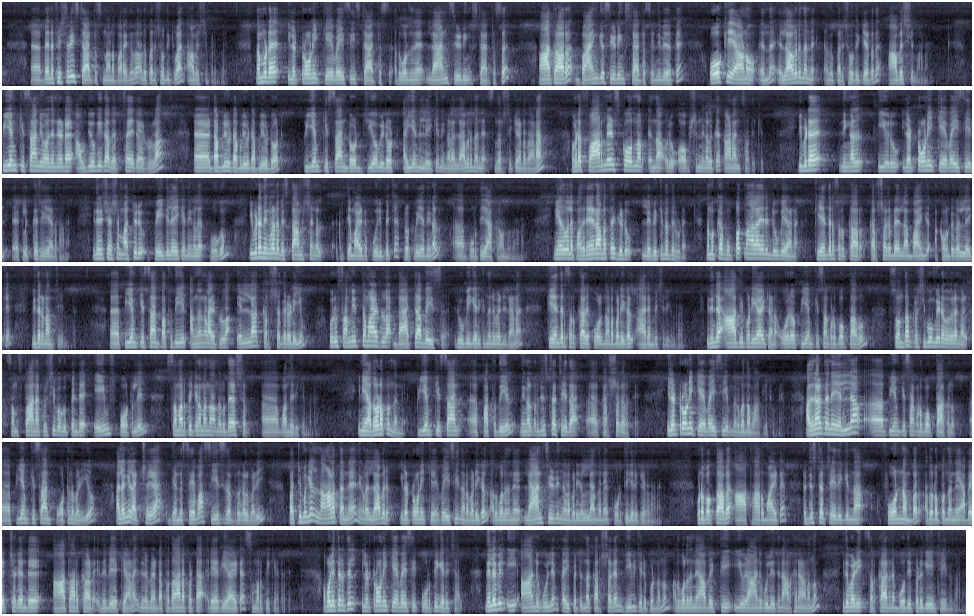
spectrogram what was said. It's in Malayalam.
beneficiary status എന്നാണ് പറയുന്നത്. അത് പരിശോധിക്കുവാൻ ആവശ്യപ്പെടുന്നത്. നമ്മുടെ electronic K Y C status അതുപോലെ തന്നെ land seeding status Aadhaar bank seeding status എന്നിവയൊക്കെ ഓക്കെ ആണോ എന്ന് എല്ലാവരും തന്നെ അത് പരിശോധിക്കേണ്ടത് ആവശ്യമാണ്. പി എം കിസാൻ യോജനയുടെ ഔദ്യോഗിക വെബ്സൈറ്റായിട്ടുള്ള W W W dot P M Kisan dot G O V dot I എന്നിലേക്ക് നിങ്ങൾ എല്ലാവരും തന്നെ സന്ദർശിക്കേണ്ടതാണ്. അവിടെ ഫാർമേഴ്സ് കോർണർ എന്ന ഒരു ഓപ്ഷൻ നിങ്ങൾക്ക് കാണാൻ സാധിക്കും. ഇവിടെ നിങ്ങൾ ഈ ഒരു ഇലക്ട്രോണിക് കെ വൈ സിയിൽ ക്ലിക്ക് ചെയ്യേണ്ടതാണ്. ഇതിനുശേഷം മറ്റൊരു പേജിലേക്ക് നിങ്ങൾ പോകും. ഇവിടെ നിങ്ങളുടെ വിശദാംശങ്ങൾ കൃത്യമായിട്ട് പൂരിപ്പിച്ച് പ്രക്രിയ നിങ്ങൾ പൂർത്തിയാക്കാവുന്നതാണ്. ഇനി അതുപോലെ പതിനേഴാമത്തെ ഗഡു ലഭിക്കുന്നതിലൂടെ നമുക്ക് മുപ്പത്തിനാലായിരം രൂപയാണ് കേന്ദ്ര സർക്കാർ കർഷകരുടെ എല്ലാം ബാങ്ക് അക്കൗണ്ടുകളിലേക്ക് വിതരണം ചെയ്യുന്നത്. പി എം കിസാൻ പദ്ധതിയിൽ അംഗങ്ങളായിട്ടുള്ള എല്ലാ കർഷകരുടെയും ഒരു സംയുക്തമായിട്ടുള്ള ഡാറ്റാബേസ് രൂപീകരിക്കുന്നതിന് വേണ്ടിയിട്ടാണ് കേന്ദ്ര സർക്കാർ ഇപ്പോൾ നടപടികൾ ആരംഭിച്ചിരിക്കുന്നത്. ഇതിന്റെ ആദ്യപടിയായിട്ടാണ് ഓരോ പി എം കിസാൻ ഗുണഭോക്താവും സ്വന്തം കൃഷിഭൂമിയുടെ വിവരങ്ങൾ സംസ്ഥാന കൃഷി വകുപ്പിന്റെ എയിംസ് പോർട്ടലിൽ സമർപ്പിക്കണമെന്ന നിർദ്ദേശം വന്നിരിക്കുന്നത്. ഇനി അതോടൊപ്പം തന്നെ പി എം കിസാൻ പദ്ധതിയിൽ നിങ്ങൾ രജിസ്റ്റർ ചെയ്ത കർഷകർക്ക് ഇലക്ട്രോണിക് കെ വൈ സിയും നിർബന്ധമാക്കിയിട്ടുണ്ട്. അതിനാൽ തന്നെ എല്ലാ പി എം കിസാൻ ഗുണഭോക്താക്കളും പി എം കിസാൻ പോർട്ടൽ വഴിയോ അല്ലെങ്കിൽ Akshaya Janaseva C S C സെന്ററുകൾ വഴി പറ്റുമെങ്കിൽ നാളെ തന്നെ നിങ്ങളെല്ലാവരും ഇലക്ട്രോണിക് കെ വൈ സി നടപടികൾ അതുപോലെ തന്നെ ലാൻഡ് സീഡിംഗ് നടപടികളെല്ലാം തന്നെ പൂർത്തീകരിക്കേണ്ടതാണ്. ഗുണഭോക്താവ് ആധാറുമായിട്ട് രജിസ്റ്റർ ചെയ്തിരിക്കുന്ന ഫോൺ നമ്പർ അതോടൊപ്പം തന്നെ അപേക്ഷകന്റെ ആധാർ കാർഡ് എന്നിവയൊക്കെയാണ് ഇതിന് വേണ്ട പ്രധാനപ്പെട്ട രേഖയായിട്ട് സമർപ്പിക്കേണ്ടത്. അപ്പോൾ ഇത്തരത്തിൽ ഇലക്ട്രോണിക് കെ വൈ സി പൂർത്തീകരിച്ചാൽ നിലവിൽ ഈ ആനുകൂല്യം കൈപ്പറ്റുന്ന കർഷകൻ ജീവിച്ചിരിപ്പുണ്ടെന്നും അതുപോലെ തന്നെ ആ വ്യക്തി ഈ ഒരു ആനുകൂല്യത്തിന് അർഹനാണെന്നും ഇതുവഴി സർക്കാരിനെ ബോധ്യപ്പെടുകയും ചെയ്യുന്നതാണ്.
